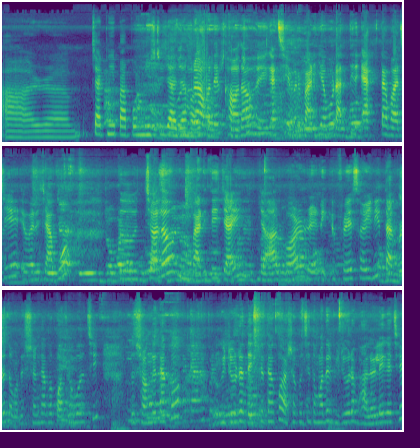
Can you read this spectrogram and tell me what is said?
আর চাটনি পাঁপড় মিষ্টি যা যা হয় আমাদের খাওয়া দাওয়া হয়ে গেছে। এবারে বাড়ি যাব। রাত্রির একটা বাজে এবারে যাব। তো চলো বাড়িতে যাই। যাওয়ার পর রেডি ফ্রেশ হয়নি তারপরে তোমাদের সঙ্গে আবার কথা বলছি। তো সঙ্গে থাকো ভিডিওটা দেখতে থাকো। আশা করছি তোমাদের ভিডিওটা ভালো লেগেছে।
